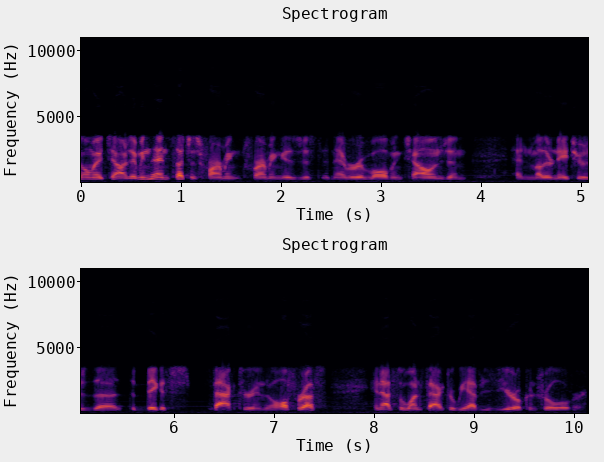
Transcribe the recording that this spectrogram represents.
so many challenges. I mean, and such as farming. Farming is just an ever-evolving challenge, and and Mother Nature is the the biggest factor in it all for us. and that's the one factor we have zero control over.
